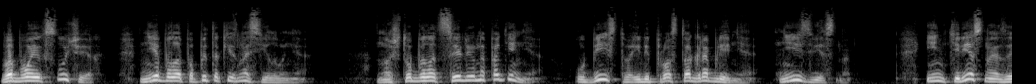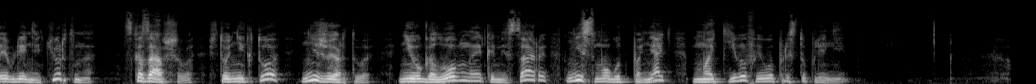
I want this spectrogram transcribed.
В обоих случаях не было попыток изнасилования. Но что было целью нападения? убийство или просто ограбление, неизвестно. И интересное заявление Кюртона, сказавшего, что никто, ни жертвы, ни уголовные комиссары не смогут понять мотивов его преступлений.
